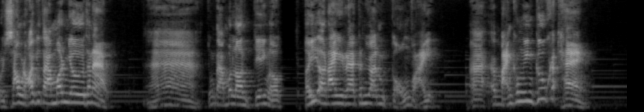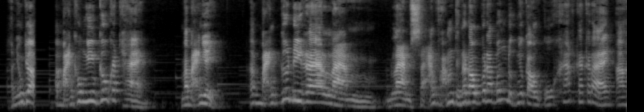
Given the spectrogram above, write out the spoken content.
rồi sau đó chúng ta mới như thế nào? À chúng ta mới lên chiến lược. Ý ở đây ra kinh doanh cũng vậy. À, bạn không nghiên cứu khách hàng. Hình dung chưa? Bạn không nghiên cứu khách hàng. Mà bạn gì? Ờ, bạn cứ đi ra làm làm sản phẩm thì nó đâu có đáp ứng được nhu cầu của khách các khách hàng. À,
